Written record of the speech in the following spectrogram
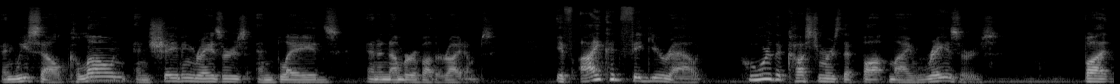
and we sell cologne and shaving razors and blades and a number of other items. If I could figure out who are the customers that bought my razors but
